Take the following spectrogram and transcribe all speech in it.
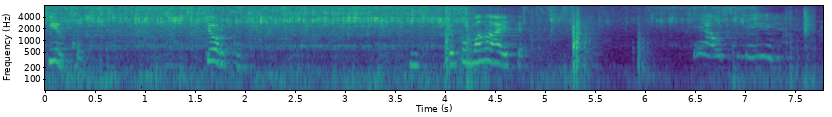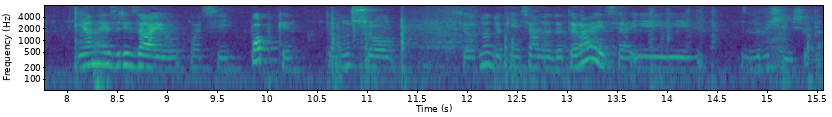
кірку, терку. Допомагайте. Help me. Я не зрізаю оці попки, тому що все одно до кінця не дотирається і зручніше так.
